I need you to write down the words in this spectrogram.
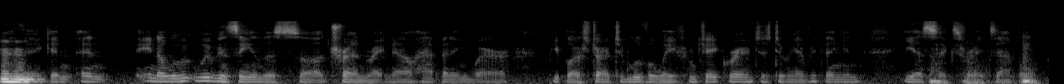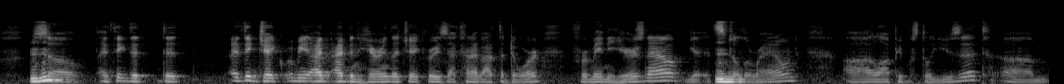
Mm-hmm. I think, and and you know we, have been seeing this uh, trend right now happening where people are starting to move away from jQuery and just doing everything in ES6, for example. Mm-hmm. So I think that that I think Jake. I mean, I've, I've been hearing that jQuery is kind of out the door for many years now. Yet it's mm-hmm. still around. Uh, a lot of people still use it, um,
